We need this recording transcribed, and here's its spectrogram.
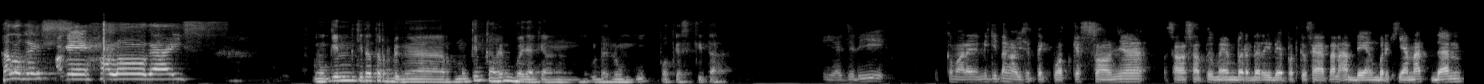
Halo guys. Oke, halo guys. Mungkin kita terdengar, mungkin kalian banyak yang udah nunggu podcast kita. Iya, jadi kemarin ini kita nggak bisa take podcast soalnya salah satu member dari Depot Kesehatan ada yang berkhianat dan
